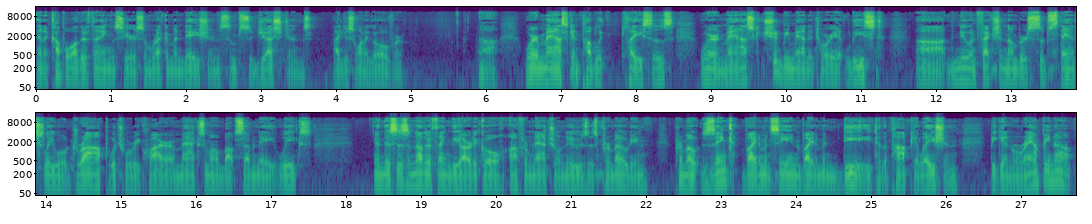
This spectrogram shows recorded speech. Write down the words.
And a couple other things here, some recommendations, some suggestions I just want to go over. Uh, wear mask in public places. Wearing mask should be mandatory at least. Uh, the new infection numbers substantially will drop, which will require a maximum of about seven to eight weeks and this is another thing the article uh, from Natural News is promoting promote zinc, vitamin C, and vitamin D to the population, begin ramping up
